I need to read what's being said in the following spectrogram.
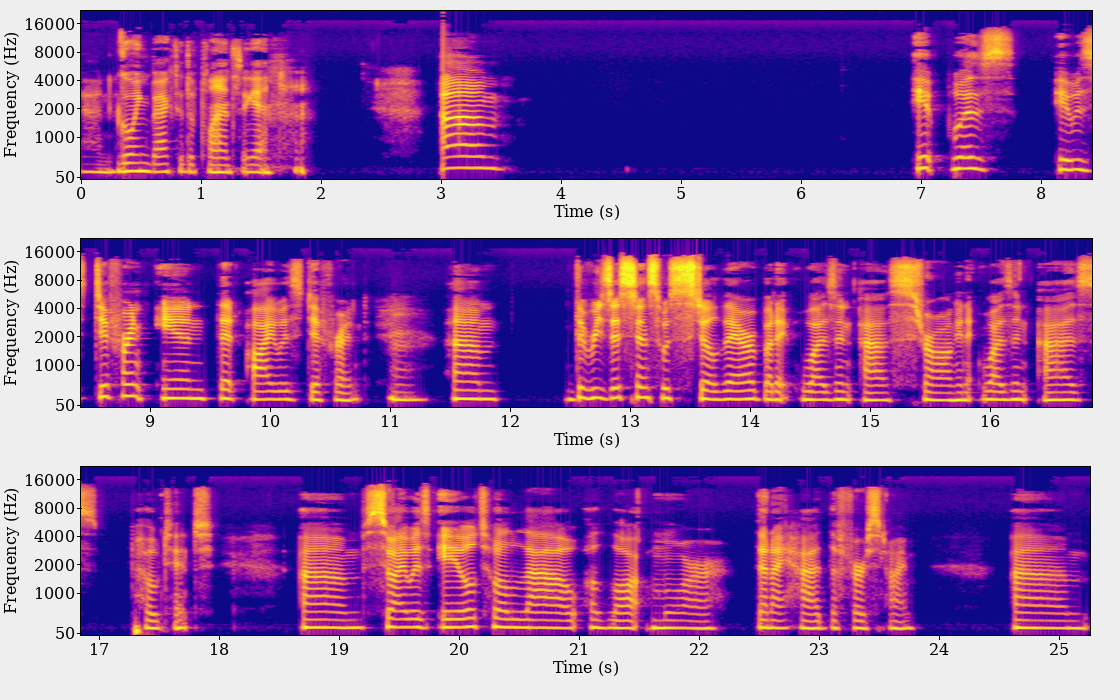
then? Going back to the plants again. Um, it was it was different in that I was different. Mm. Um, the resistance was still there, but it wasn't as strong and it wasn't as potent. Um, so I was able to allow a lot more than I had the first time, um,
